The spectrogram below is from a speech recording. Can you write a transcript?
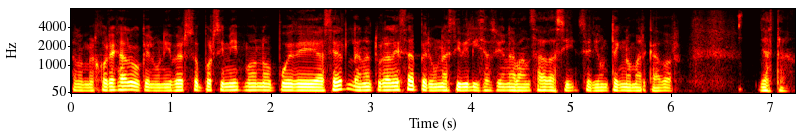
A lo mejor es algo que el universo por sí mismo no puede hacer, la naturaleza, pero una civilización avanzada sí, sería un tecnomarcador. Ya está.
